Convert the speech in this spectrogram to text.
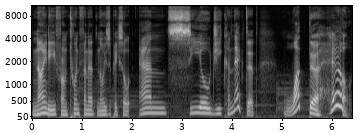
90 from Twinfinite, Noisy Pixel, and COG Connected. What the hell?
